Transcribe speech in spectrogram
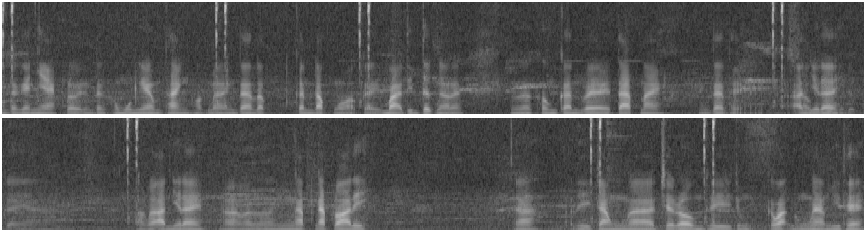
chúng ta nghe nhạc rồi chúng ta không muốn nghe âm thanh hoặc là chúng ta đọc cần đọc một cái bài tin tức nào đấy chúng ta không cần về tab này. Chúng ta thể Sau ấn như đây. cái à, hoặc là ấn như đây. À, nó ngắt ngắt loa đi. Đó. thì trong uh, Chrome thì chúng các bạn cũng làm như thế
